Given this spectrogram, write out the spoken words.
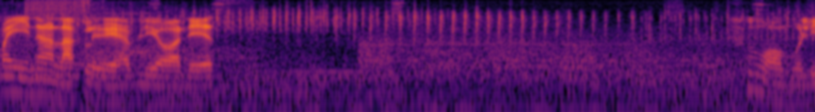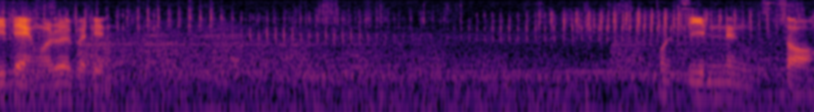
ไม่น่ารักเลยครับเรียเดสหมอมูลี่แดงมาด้วยประเด็น คนจีนหนึ่งสอง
